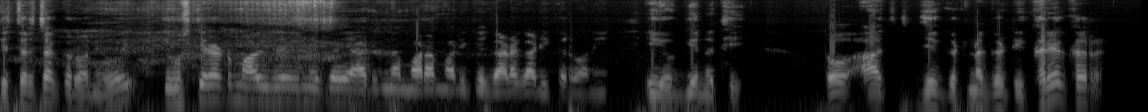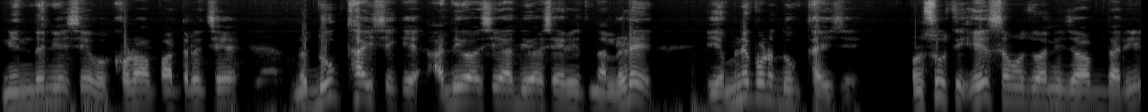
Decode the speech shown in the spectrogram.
કે ચર્ચા કરવાની હોય કે ઉશ્કેરાટમાં આવી જઈને કંઈ આ રીતના મારામારી કે ગાડાગાડી કરવાની એ યોગ્ય નથી. તો આ જે ઘટના ઘટી ખરેખર નિંદનીય છે, વખોડવા પાત્ર છે, અને દુઃખ થાય છે કે આદિવાસી આદિવાસી આ રીતના લડે, એ અમને પણ દુઃખ થાય છે. પણ શું છે, એ સમજવાની જવાબદારી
